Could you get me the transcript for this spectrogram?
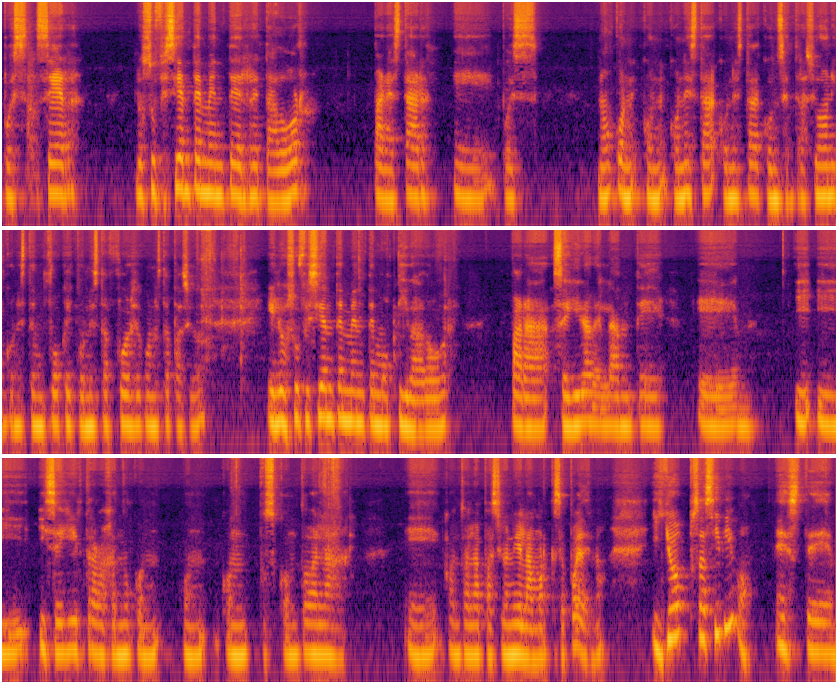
pues ser lo suficientemente retador para estar, pues, ¿no? Con, con, esta, con esta concentración y con este enfoque, con esta fuerza, con esta pasión, y lo suficientemente motivador para seguir adelante eh, y, seguir trabajando con, pues, con, toda la, eh, con toda la pasión y el amor que se puede, ¿no? Y yo, pues así vivo. Este,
